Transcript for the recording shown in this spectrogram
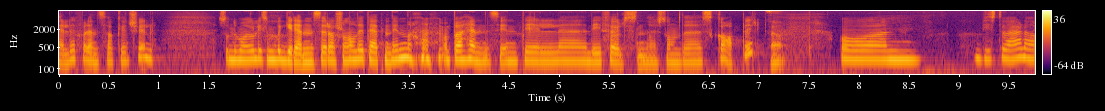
heller, for den sakens skyld. Så du må jo liksom begrense rasjonaliteten din da, og ta hensyn til eh, de følelsene som det skaper. Ja. Og mm, hvis du er da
